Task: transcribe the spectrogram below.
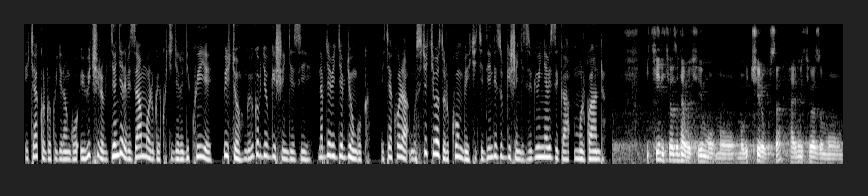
icyakorwa kugira ngo ibi biciro byongere bizamurwe ku kigero gikwiye. Bityo ngo ibigo by'ubwishingizi na byo bijye byunguka. Icyakora ngo si cyo kibazo rukumbi kikidindiza ubwishingizi bw'ibinyabiziga mu rwanda. Ikindi kibazo ntabwo kiri mu biciro gusa harimo ikibazo mu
